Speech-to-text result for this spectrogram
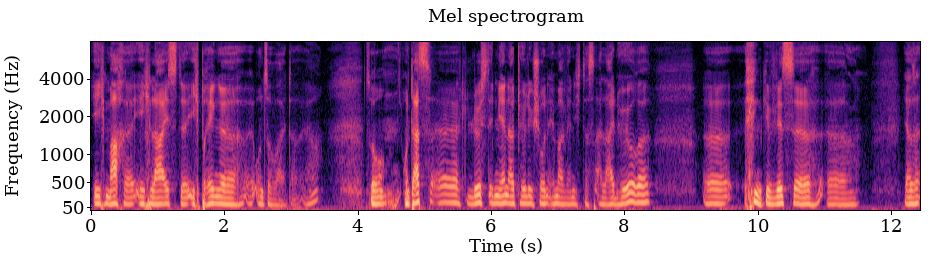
Ich mache, ich leiste, ich bringe und so weiter. Ja? So, und das äh, löst in mir natürlich schon immer, wenn ich das allein höre, äh, gewisse, äh, ja,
